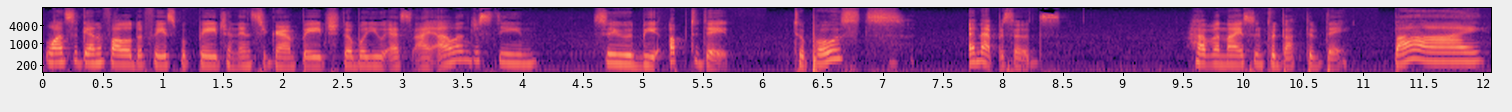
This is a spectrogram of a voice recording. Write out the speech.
Once again, follow the Facebook page and Instagram page WSI Alan Justine so you would be up to date to posts and episodes. Have a nice and productive day. Bye!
